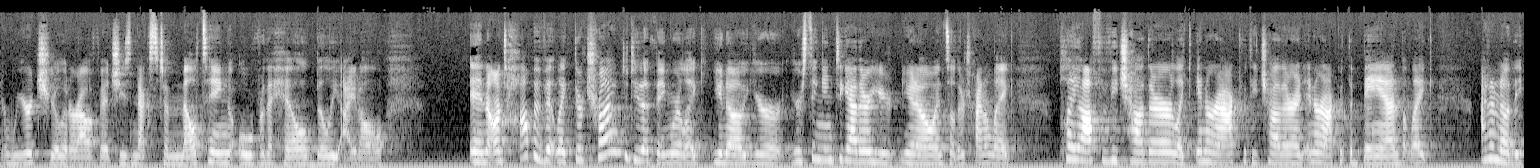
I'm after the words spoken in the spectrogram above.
her weird cheerleader outfit. She's next to melting over the hill Billy Idol. And on top of it, like they're trying to do that thing where like, you know, you're you're singing together, you're you know, and so they're trying to like play off of each other, like interact with each other and interact with the band, but like I don't know, they,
